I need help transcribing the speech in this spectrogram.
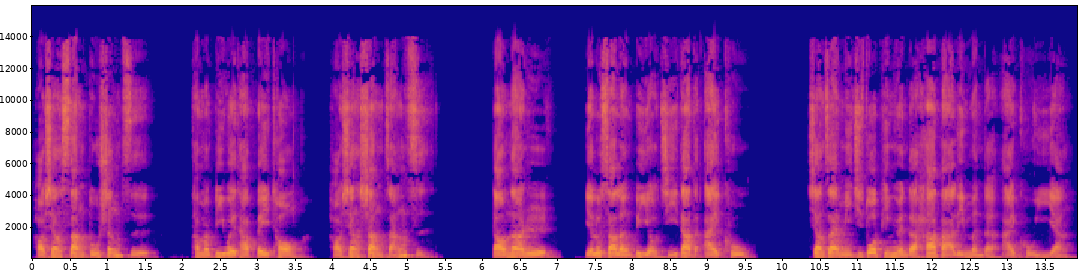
好像丧独生子；他们必为他悲痛，好像上长子。到那日，耶路撒冷必有极大的哀哭。像在米基多平原的哈达林们的哀哭一样，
